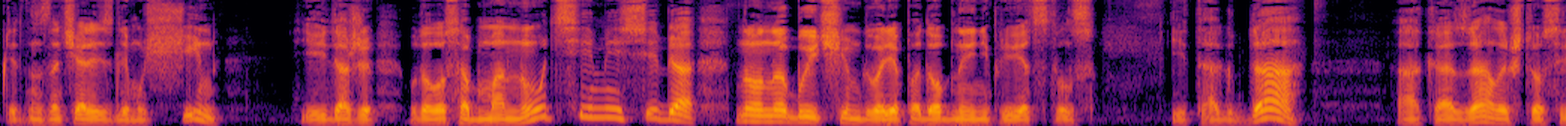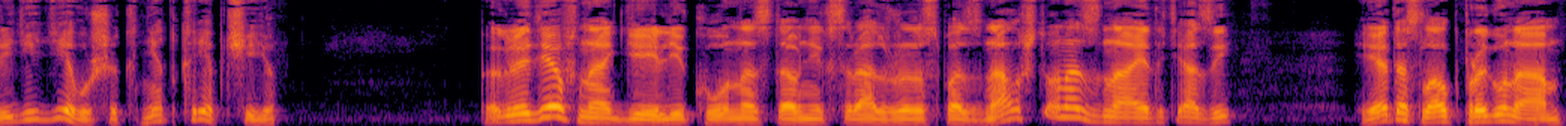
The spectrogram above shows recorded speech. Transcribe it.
предназначались для мужчин. Ей даже удалось обмануть ими себя, но на бычьем дворе подобное не приветствовалось. И тогда оказалось, что среди девушек нет крепче ее. Поглядев на Гелику, наставник сразу же распознал, что она знает эти азы, и это слал к прыгунам,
